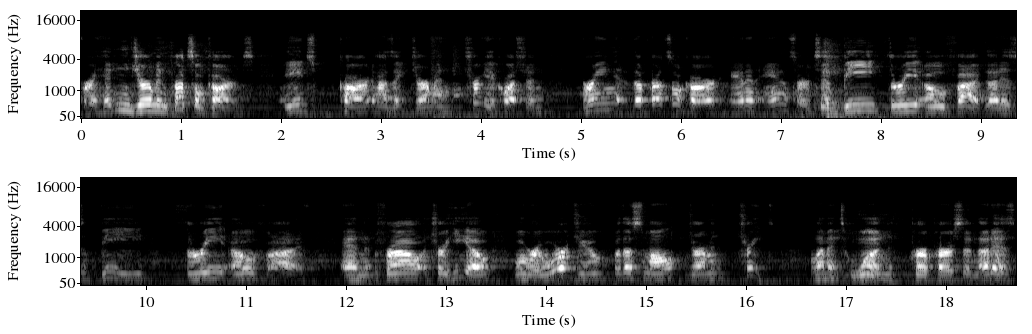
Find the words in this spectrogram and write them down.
for hidden German pretzel cards. Each card has a German trivia question. Bring the pretzel card and an answer to B305. That is B305. And Frau Trujillo will reward you with a small German treat limit one per person. That is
